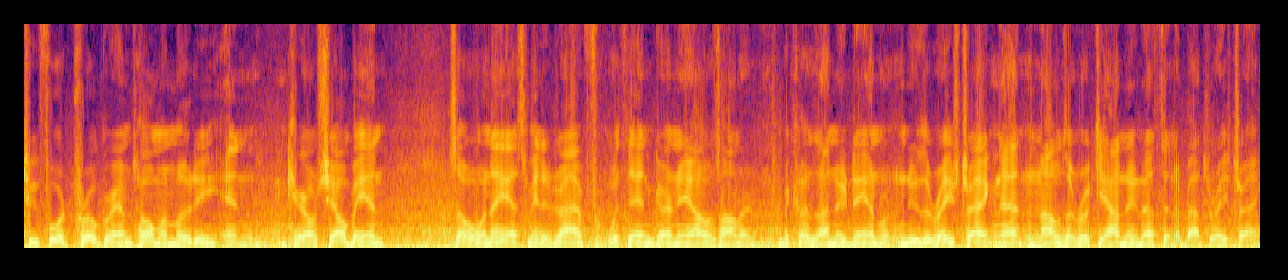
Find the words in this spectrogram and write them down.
two Ford programs, Holman Moody and Carroll Shelby. And so when they asked me to drive with Dan Gurney, I was honored because I knew Dan knew the racetrack and that, and I was a rookie. I knew nothing about the racetrack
